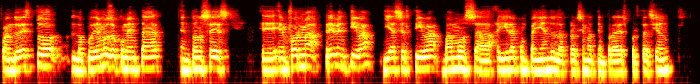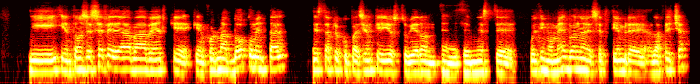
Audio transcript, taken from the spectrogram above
Cuando esto lo podemos documentar, entonces eh, en forma preventiva y asertiva vamos a ir acompañando la próxima temporada de exportación y, entonces FDA va a ver que, en forma documental esta preocupación que ellos tuvieron en, este último mes, bueno, de septiembre a la fecha,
